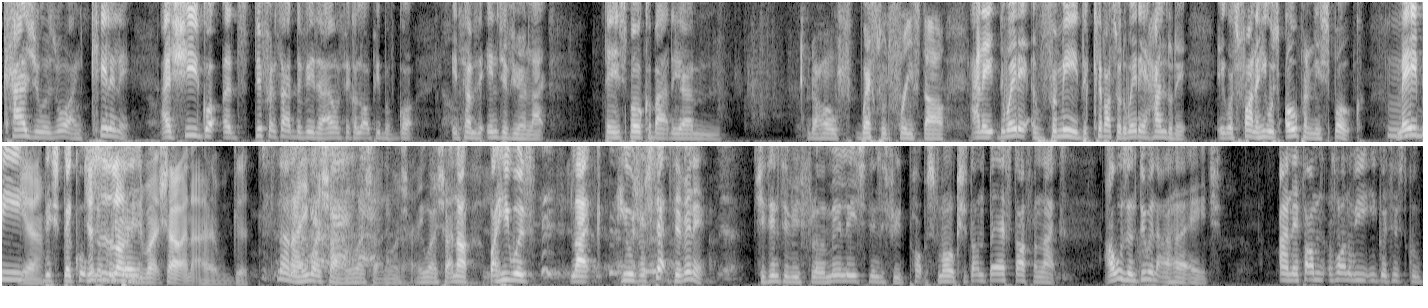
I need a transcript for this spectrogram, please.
casual as well and killing it. And she got a different side of Davido. that I don't think a lot of people have got in terms of interviewing. Like they spoke about the um the whole Westwood freestyle, and it, the way they, for me, the clip I saw, the way they handled it, it was funny. He was open and he spoke. Mm. Maybe yeah this, they caught just him as long good as day. you weren't shouting at her good No, no, he wasn't shouting. He wasn't shouting. He wasn't shouting. He wasn't shouting. No, but he was like, he was receptive in it. She's interviewed Flo Milli. She's interviewed Pop Smoke. She's done bare stuff, and like, I wasn't doing that at her age. And if I'm, if I want to be egotistical,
